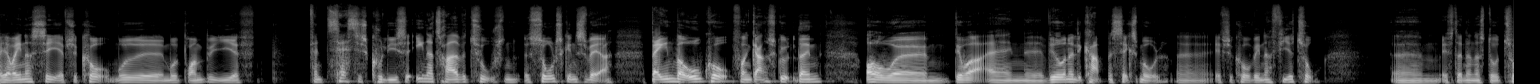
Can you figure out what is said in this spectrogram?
og jeg var inde og se FCK mod, øh, mod Brøndby IF. Fantastisk kulisse. 31.000 øh, solskinsvær. Banen var ok for en gang skyld derinde. Og øh, det var en øh, vidunderlig kamp med seks mål. Øh, FCK vinder 4-2, øh, efter den har stået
